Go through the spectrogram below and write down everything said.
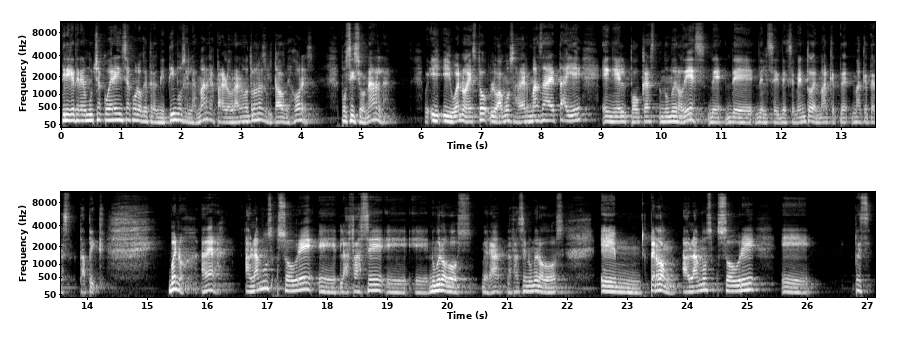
tiene que tener mucha coherencia con lo que transmitimos en la marca para lograr otros resultados mejores, posicionarla. Y, y, bueno, esto lo vamos a ver más a detalle en el podcast número 10 de, de, del, segmento de Marketers Topic. Bueno, a ver, hablamos sobre eh, la fase eh, eh, número 2, ¿verdad? La fase número 2. Em, perdón, hablamos sobre, pues,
